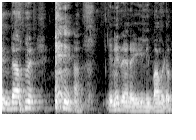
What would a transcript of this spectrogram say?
എന്റെ അമ്മ ആ, ഇനി വേണ്ട ഈ ലിബാം ഇടും.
